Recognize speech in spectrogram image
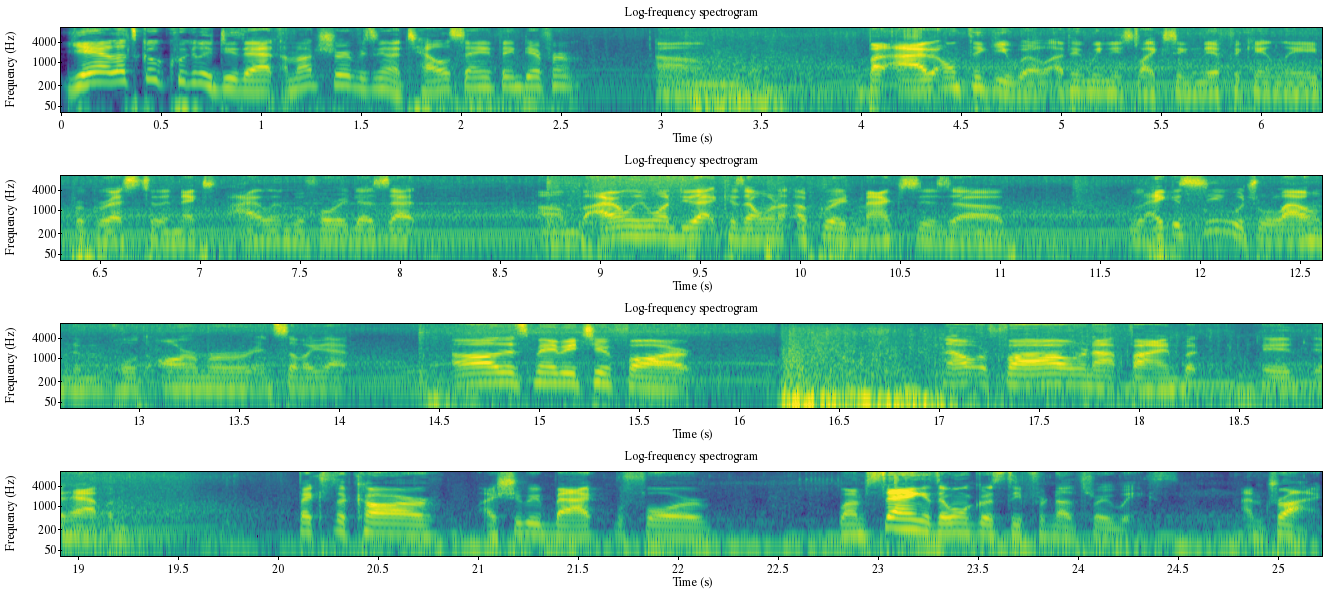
Yeah, let's go quickly do that. I'm not sure if he's gonna tell us anything different. Um, but I don't think he will. I think we need to like significantly progress to the next island before he does that. Um, but I only want to do that because I want to upgrade Max's uh, legacy, which will allow him to hold armor and stuff like that. Oh, this may be too far. No, we're far. We're not fine, but it, it happened. Fix the car. I should be back before. What I'm saying is I won't go to sleep for another three weeks. I'm trying.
